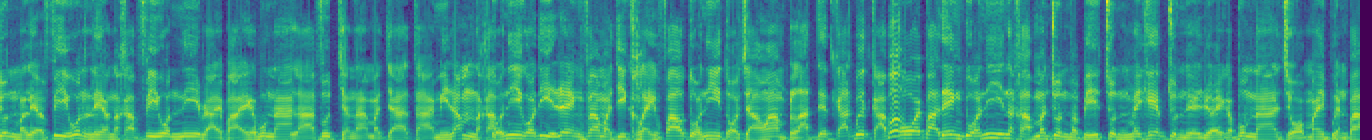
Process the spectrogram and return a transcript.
จนมาแล้วฟรีอ้นแล้วนะครับฟรีอ้นนี่รายภายครับผมนะล่าสุดชนะมาจากถามีรัมนะครับตัวนี้ก็ดีแรงฟ้ามาจีใครเฝ้าตัวตัวนี้ต่อเจ้าห้ามพลัดเด็ดการดเบิดกับโอ้ยปะแดงตัวนี้นะครับมันจนประเภทจนไม่แคบจนเรื่อยๆครับผมนะจอไม่เปลี่ยนผ้า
